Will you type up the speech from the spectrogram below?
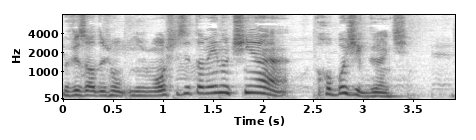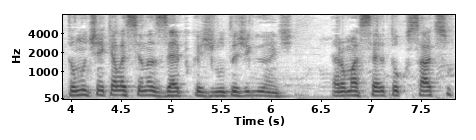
no visual dos, dos monstros e também não tinha robô gigante. Então não tinha aquelas cenas épicas de luta gigante. Era uma série tokusatsu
